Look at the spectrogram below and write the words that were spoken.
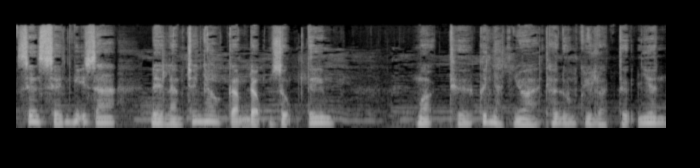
xên xến nghĩ ra để làm cho nhau cảm động rụng tim. Mọi thứ cứ nhạt nhòa theo đúng quy luật tự nhiên.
